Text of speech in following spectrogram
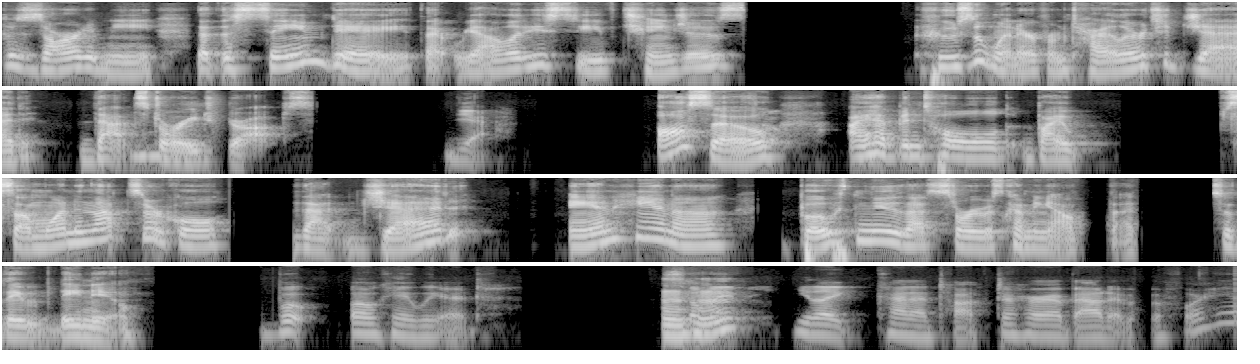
bizarre to me that the same day that Reality Steve changes who's the winner from Tyler to Jed, that mm-hmm. story drops. Yeah. Also, So- I have been told by someone in that circle that Jed and Hannah both knew that story was coming out that so they they knew. But okay, weird. So Mhm. maybe he like kind of talked to her about it beforehand,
